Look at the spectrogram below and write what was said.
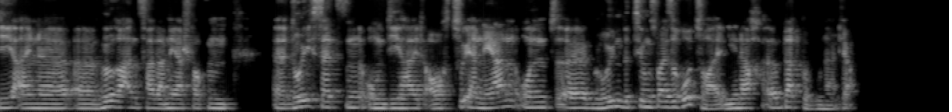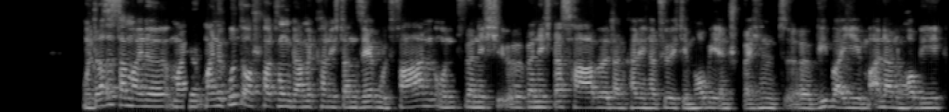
die eine äh, höhere Anzahl an Nährstoffen äh, durchsetzen, um die halt auch zu ernähren und äh, grün beziehungsweise rot zu halten, je nach äh, Blattbewohnheit, ja. Und das ist dann meine, meine, meine Grundausstattung. Damit kann ich dann sehr gut fahren. Und wenn ich, äh, wenn ich das habe, dann kann ich natürlich dem Hobby entsprechend, äh, wie bei jedem anderen Hobby,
